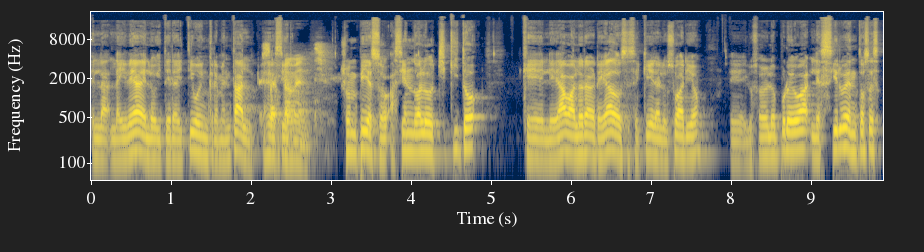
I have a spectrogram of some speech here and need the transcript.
la, la idea de lo iterativo incremental. Es decir, Exactamente. yo empiezo haciendo algo chiquito que le da valor agregado, si se quiere, al usuario. eh, el usuario lo prueba, le sirve, entonces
